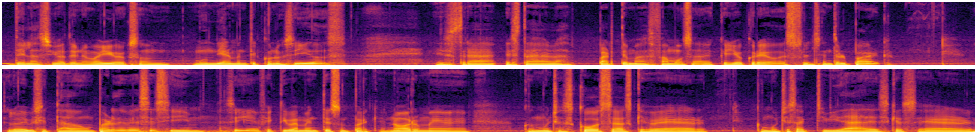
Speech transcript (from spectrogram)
de, la ciudad de Nueva York son mundialmente conocidos. Está, está la parte más famosa que yo creo, es el Central Park. Lo he visitado un par de veces y sí, efectivamente es un parque enorme, con muchas cosas que ver, con muchas actividades que hacer.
